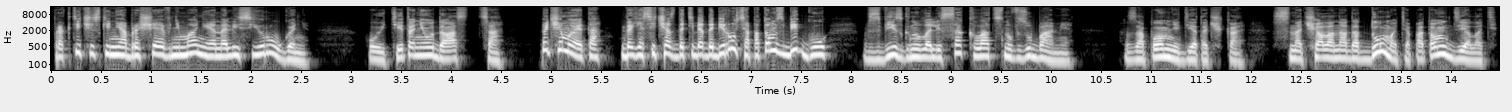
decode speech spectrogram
практически не обращая внимания на лисью ругань. «Уйти-то не удастся». «Почему это? Да я сейчас до тебя доберусь, а потом сбегу!» Взвизгнула лиса, клацнув зубами. «Запомни, деточка, сначала надо думать, а потом делать»,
